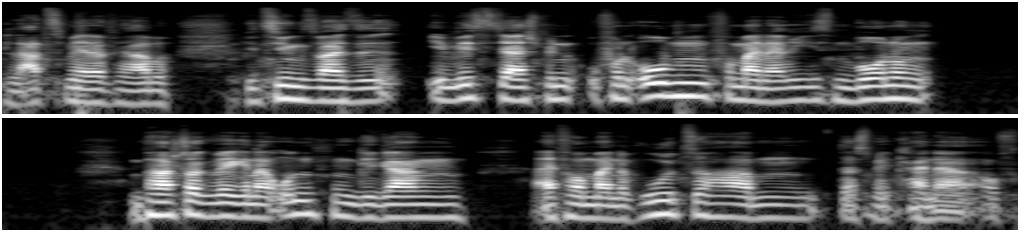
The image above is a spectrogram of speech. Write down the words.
Platz mehr dafür habe. Beziehungsweise, ihr wisst ja, ich bin von oben, von meiner riesen Wohnung, ein paar Stockwerke nach unten gegangen, einfach um meine Ruhe zu haben, dass mir keiner auf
